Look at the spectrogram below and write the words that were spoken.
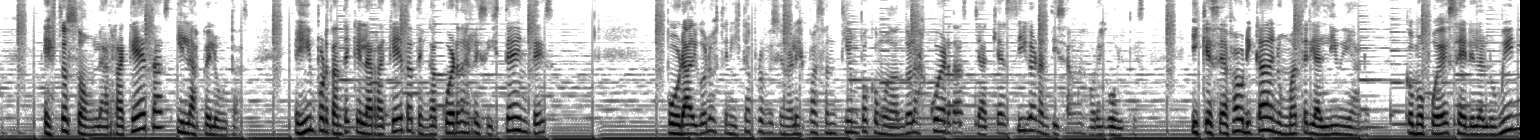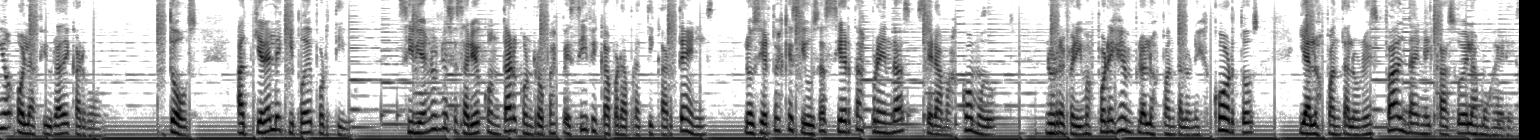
Estos son las raquetas y las pelotas. Es importante que la raqueta tenga cuerdas resistentes, por algo los tenistas profesionales pasan tiempo acomodando las cuerdas ya que así garantizan mejores golpes y que sea fabricada en un material liviano, como puede ser el aluminio o la fibra de carbón. 2. Adquiere el equipo deportivo. Si bien no es necesario contar con ropa específica para practicar tenis, lo cierto es que si usas ciertas prendas será más cómodo. Nos referimos por ejemplo a los pantalones cortos y a los pantalones falda en el caso de las mujeres.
